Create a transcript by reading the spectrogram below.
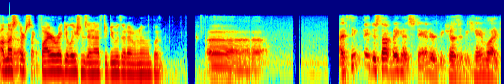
Unless Yeah. there's like fire regulations that have to do with it, I don't know. But Uh, I think they just stopped making it standard because it became like,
